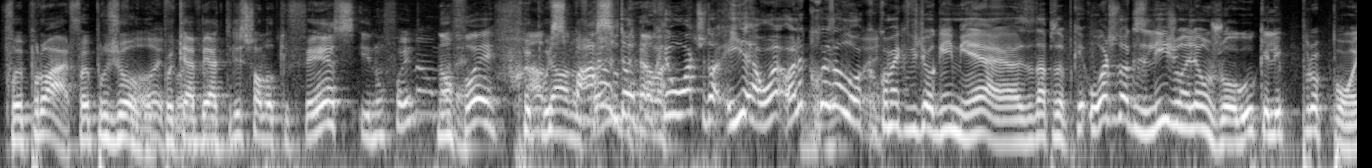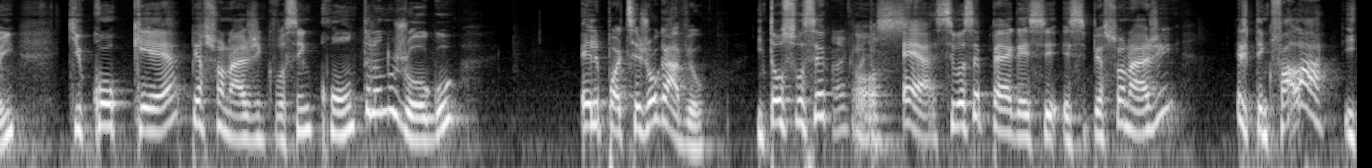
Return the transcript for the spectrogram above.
Foi pro ar, foi pro jogo. Foi, porque foi, a Beatriz falou que fez e não foi, não. Não mané. foi? Foi Ah, pro não, não espaço. Não, então, dela. porque o Watch Dogs. e olha que coisa louca como é que videogame é, as adaptações. Porque o Watch Dogs Legion ele é um jogo que ele propõe que qualquer personagem que você encontra no jogo ele pode ser jogável. Então, se você. Ah, é, se você pega esse, esse personagem, ele tem que falar. E,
